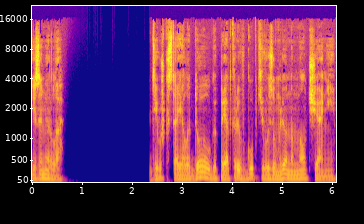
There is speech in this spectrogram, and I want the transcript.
И замерла. Девушка стояла долго, приоткрыв губки в изумленном молчании.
